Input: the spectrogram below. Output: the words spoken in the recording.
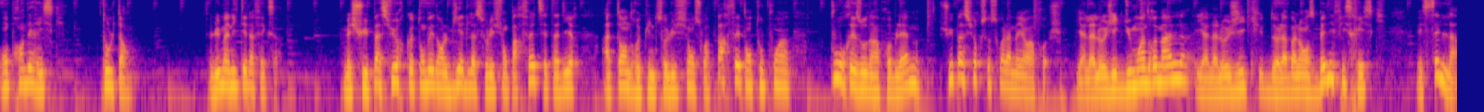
on prend des risques. Tout le temps. L'humanité n'a fait que ça. Mais je suis pas sûr que tomber dans le biais de la solution parfaite, c'est-à-dire attendre qu'une solution soit parfaite en tout point pour résoudre un problème, je suis pas sûr que ce soit la meilleure approche. Il y a la logique du moindre mal, il y a la logique de la balance bénéfice-risque, et celle-là,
